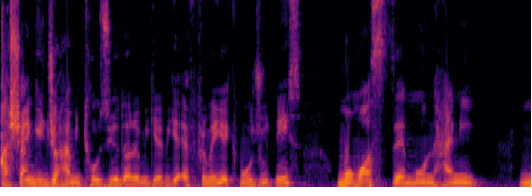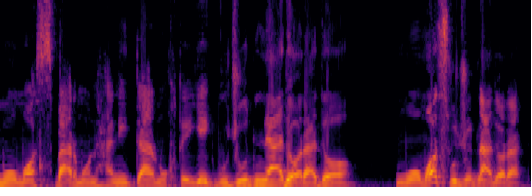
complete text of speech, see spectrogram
قشنگ اینجا همین توضیح داره میگه. میگه اف یک موجود نیست. مماس منحنی مماس بر منحنی در نقطه یک وجود ندارد. مماس وجود ندارد.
